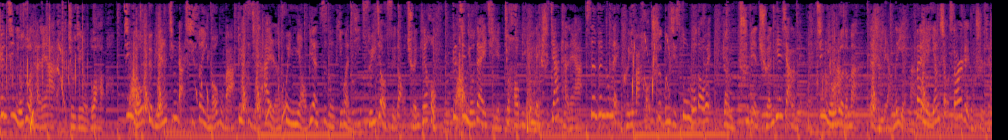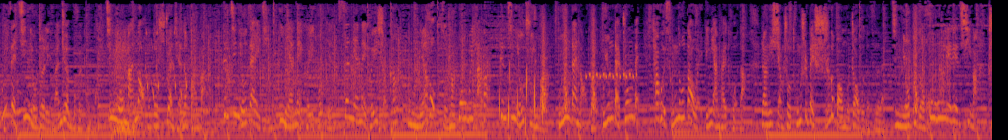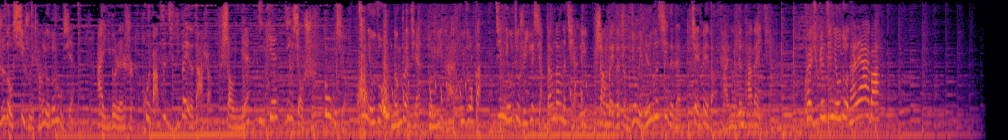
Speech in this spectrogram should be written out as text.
跟金牛座谈恋爱究竟有多好？金牛对别人精打细算一毛不拔，对自己的爱人会秒变自动提款机，随叫随到，全天候服务。跟金牛在一起就好比跟美食家谈恋爱，三分钟内可以把好吃的东西搜罗到位，让你吃遍全天下的美味。金牛热得慢，但是凉的也慢。外面养小三儿这种事情，在金牛这里完全不会碰到。金牛满脑子都是赚钱的方法，跟金牛在一起，一年内可以脱贫，三年内可以小康，五年后走上光辉大道。从头到尾给你安排妥当，让你享受同时被十个保姆照顾的滋味。金牛不走轰轰烈烈的戏码，只走细水长流的路线。爱一个人时，会把自己一辈子搭上，少一年、一天、一个小时都不行。金牛座能赚钱，懂理财，会做饭。金牛就是一个响当当的潜力股，上辈子拯救了银河系的人，这辈子还能跟他在一起。快去跟金牛座谈恋爱吧！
